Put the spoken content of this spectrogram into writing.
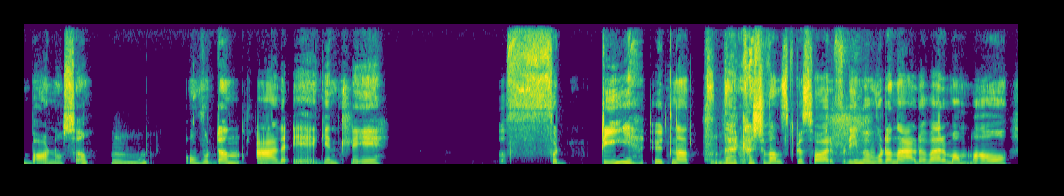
barn også. Og hvordan er det egentlig for de, uten at Det er kanskje vanskelig å svare for de, men hvordan er det å være mamma og,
